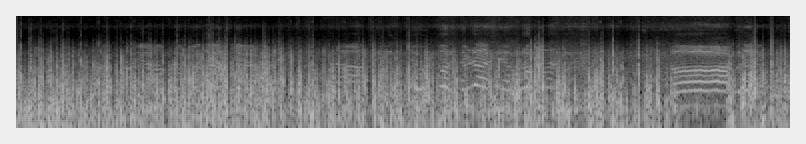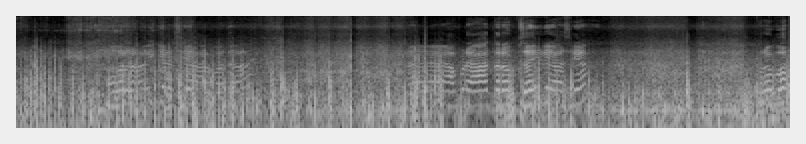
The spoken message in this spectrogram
અહીંયા આપણે પહોંચ્યા છીએ આ બ્રિજ ઉપર ચડ્યા છીએ બરોબર તો બધા મોલ આવી ગયા છે આ બધા અને આપણે આ તરફ જઈ રહ્યા છીએ બરોબર?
